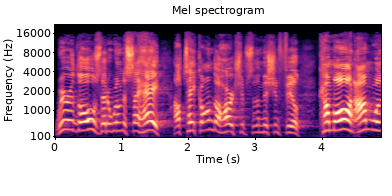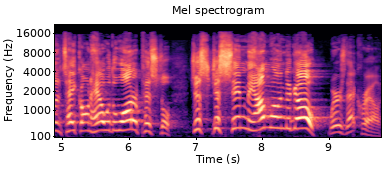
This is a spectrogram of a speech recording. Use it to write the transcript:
Where are those that are willing to say, hey, I'll take on the hardships of the mission field? Come on, I'm willing to take on hell with a water pistol. Just, just send me, I'm willing to go. Where's that crowd?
